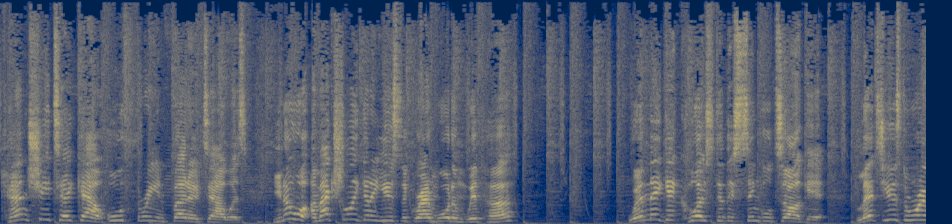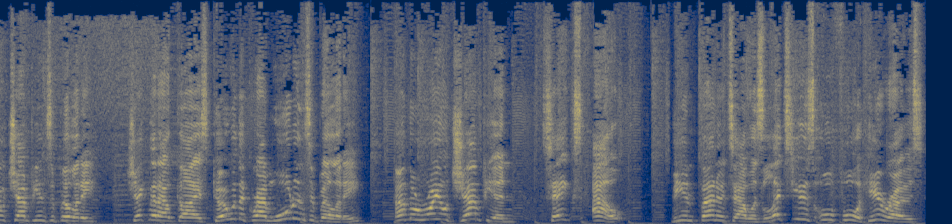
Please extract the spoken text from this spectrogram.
Can she take out all three Inferno Towers? You know what? I'm actually going to use the Grand Warden with her. When they get close to this single target, let's use the Royal Champion's ability. Check that out, guys. Go with the Grand Warden's ability. And the Royal Champion takes out the Inferno Towers. Let's use all four heroes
